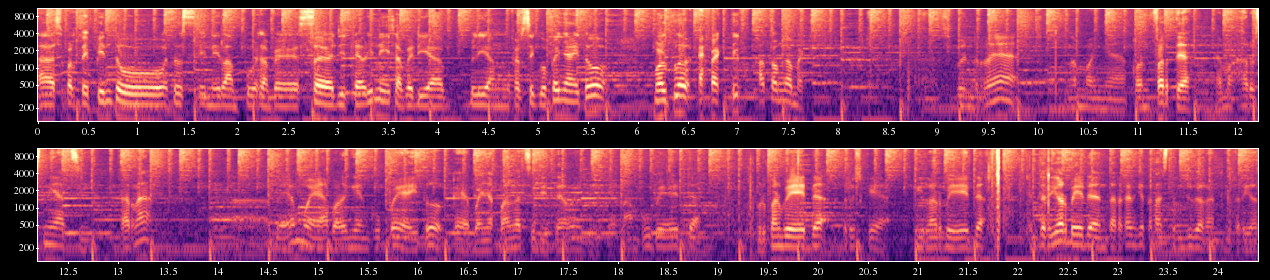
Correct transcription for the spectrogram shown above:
uh, seperti pintu, terus ini lampu sampai sedetail ini sampai dia beli yang versi GoPay-nya itu menurut lo efektif atau enggak, Mike? sebenarnya namanya convert ya emang harus niat sih karena uh, BMW ya apalagi yang coupe ya itu kayak banyak banget sih detailnya kayak lampu beda depan beda terus kayak pilar beda. Interior beda ntar kan kita custom juga kan interior.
